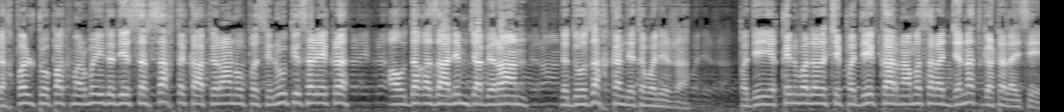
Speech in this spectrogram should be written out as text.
د خپل ټوپک مرمۍ د دې سرسخت کافرانو په سینو کې سړې کړه او دغه ظالم جابران د دوزخ کندې ته ولېږه په دې یقین ولره چې په دې کارنامه سره جنت ګټلی سي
